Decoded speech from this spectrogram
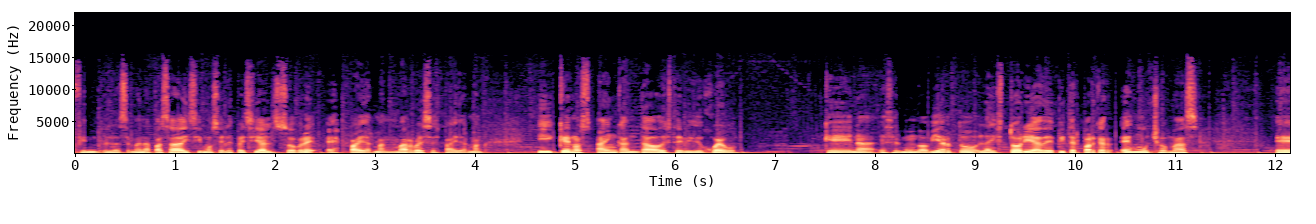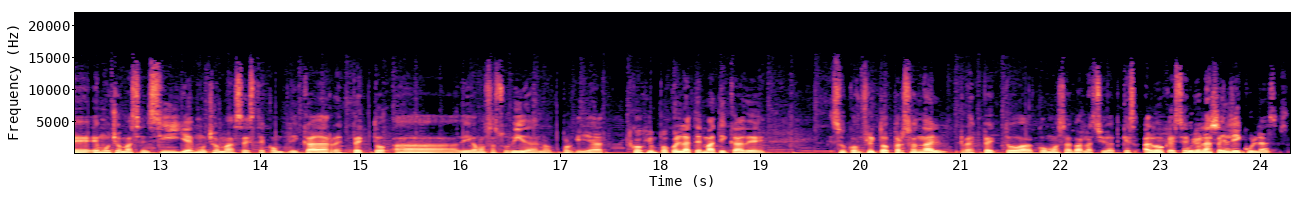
fin, la semana pasada hicimos el especial sobre Spider-Man, Marvel's Spider-Man. Y que nos ha encantado de este videojuego. Que nada, es el mundo abierto, la historia de Peter Parker es mucho más eh, es mucho más sencilla, es mucho más este, complicada respecto a, digamos, a su vida, ¿no? Porque ya coge un poco la temática de su conflicto personal respecto a cómo salvar la ciudad, que es algo que se vio en las películas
